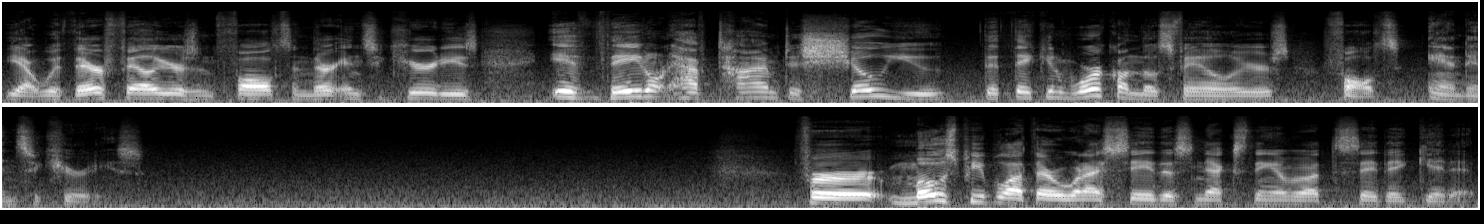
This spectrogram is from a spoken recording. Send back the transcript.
yeah, with their failures and faults and their insecurities if they don't have time to show you that they can work on those failures, faults, and insecurities? For most people out there, when I say this next thing I'm about to say, they get it.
